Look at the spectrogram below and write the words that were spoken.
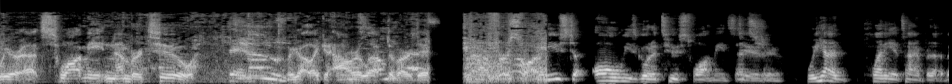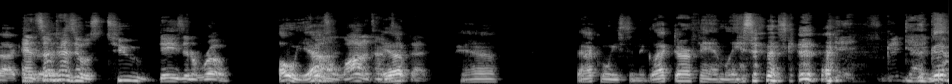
We are at swap meet number two. Damn. We got like an hour left of our day. Our first swap. We used to always go to two swap meets, dude. That's true. We had plenty of time for that back. in And the day. sometimes it was two days in a row. oh yeah, There was a lot of times Yep. like that. yeah. Back when we used to neglect our families. Good. Good times. Good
